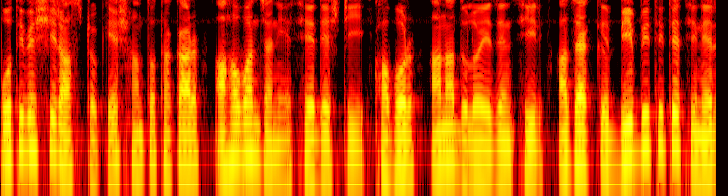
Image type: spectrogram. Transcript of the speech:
প্রতিবেশী রাষ্ট্রকে শান্ত থাকার আহ্বান জানিয়েছে দেশটি। খবর আনাদুলো এজেন্সির। আজ এক বিবৃতিতে চীনের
